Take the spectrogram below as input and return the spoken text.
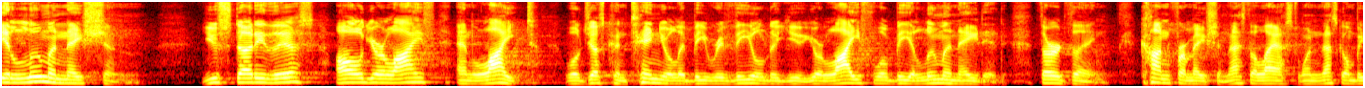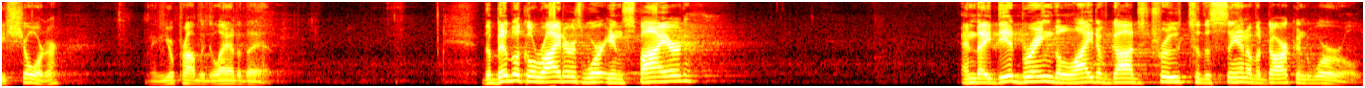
Illumination. You study this all your life, and light will just continually be revealed to you. Your life will be illuminated. Third thing, confirmation. That's the last one. That's going to be shorter, and you're probably glad of that. The biblical writers were inspired, and they did bring the light of God's truth to the sin of a darkened world.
